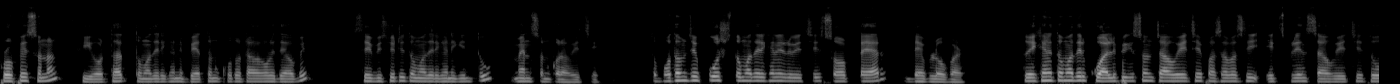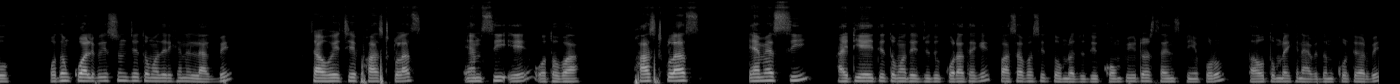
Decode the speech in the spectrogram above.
প্রফেশনাল ফি অর্থাৎ তোমাদের এখানে বেতন কত টাকা করে দেওয়া হবে, সেই বিষয়টি তোমাদের এখানে কিন্তু মেনশন করা হয়েছে। তো প্রথম যে পোস্ট তোমাদের এখানে রয়েছে সফটওয়্যার ডেভেলপার তো এখানে তোমাদের কোয়ালিফিকেশন চাওয়া হয়েছে, পাশাপাশি এক্সপিরিয়েন্স চাওয়া হয়েছে, তো প্রথম কোয়ালিফিকেশন যে তোমাদের এখানে লাগবে, চাওয়া হয়েছে ফার্স্ট ক্লাস এমসিএ অথবা ফার্স্ট ক্লাস এমএসসি আইটিআইতে তোমাদের যদি করা থাকে, পাশাপাশি তোমরা যদি কম্পিউটার সায়েন্স নিয়ে পড়ো, তাও তোমরা এখানে আবেদন করতে পারবে।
